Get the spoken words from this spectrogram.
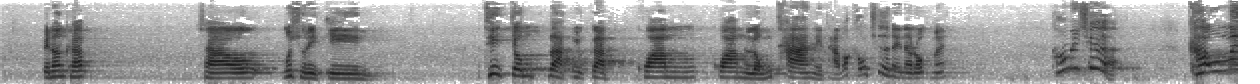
ๆพี่น้องครับ ชาวมุชริกีน ที่จมปลักอยู่กับความความหลงทางเนี่ยถามว่าเขาเชื่อในนรกไหมเขาไม่เชื่อ เขาไม่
